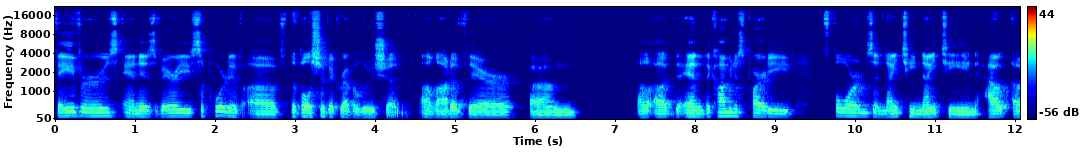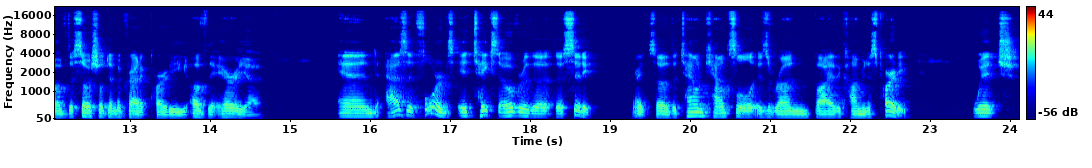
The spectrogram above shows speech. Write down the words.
favors and is very supportive of the Bolshevik Revolution. A lot of their um, uh, and the Communist Party forms in 1919 out of the Social Democratic Party of the area. And as it forms, it takes over the, the city right? So the town council is run by the Communist Party, which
